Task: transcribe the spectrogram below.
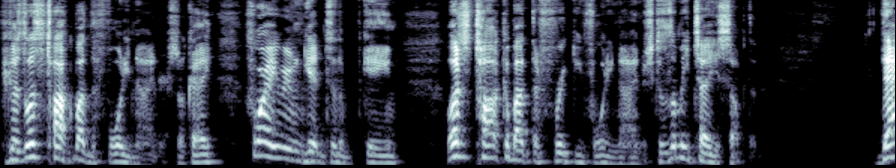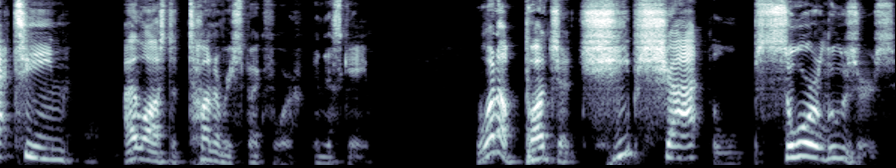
because let's talk about the 49ers, okay? Before I even get into the game, let's talk about the freaking 49ers because let me tell you something. That team, I lost a ton of respect for in this game. What a bunch of cheap shot, sore losers.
